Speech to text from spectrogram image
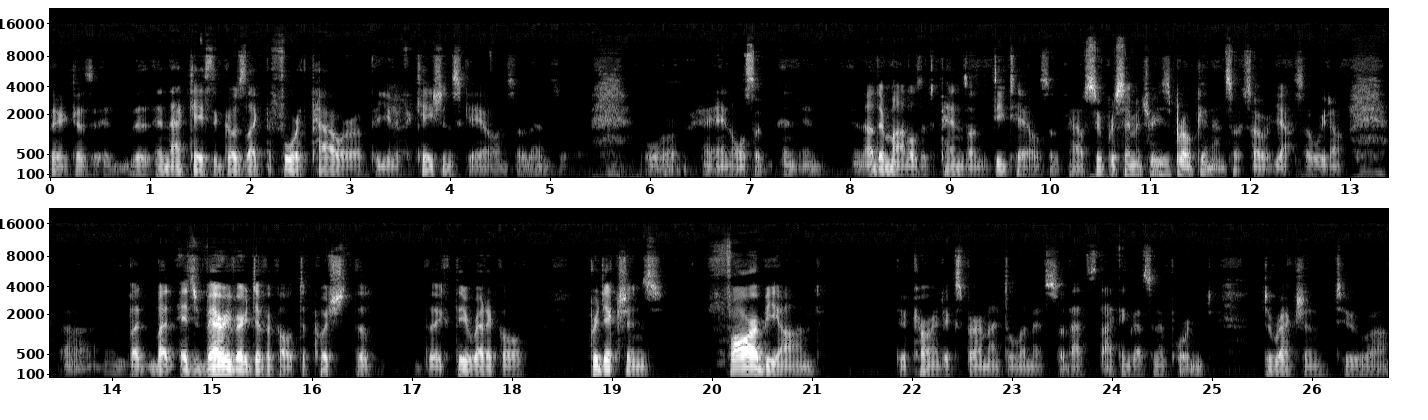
because in that case, it goes like the fourth power of the unification scale, and so that's or and also in, other models it depends on the details of how supersymmetry is broken and so so yeah so we don't uh, but but it's very very difficult to push the the theoretical predictions far beyond the current experimental limits. So that's I think that's an important direction to uh,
